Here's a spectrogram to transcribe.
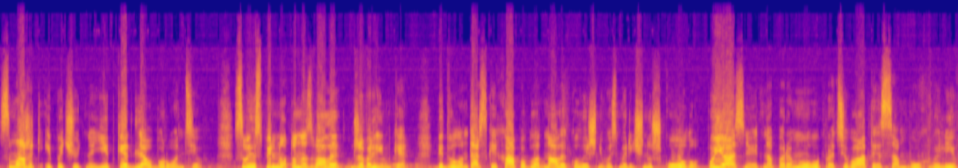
смажать і печуть наїдки для оборонців. Свою спільноту назвали «Джавелінки». Під волонтерський хаб обладнали колишню восьмирічну школу. Пояснюють, на перемогу працювати сам Бог велів,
